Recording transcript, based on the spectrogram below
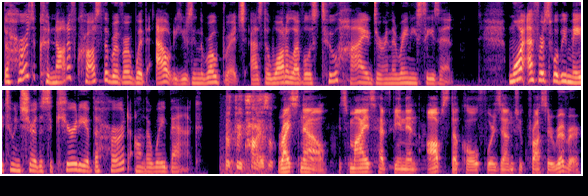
the herd could not have crossed the river without using the road bridge, as the water level is too high during the rainy season. More efforts will be made to ensure the security of the herd on their way back. Right now, it might have been an obstacle for them to cross the river,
